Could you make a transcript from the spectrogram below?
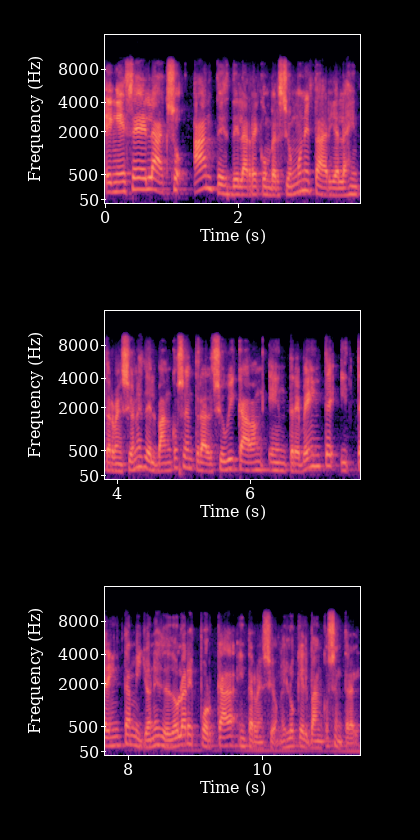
En ese lapso, antes de la reconversión monetaria, las intervenciones del Banco Central se ubicaban entre 20 y 30 millones de dólares por cada intervención. Es lo que el Banco Central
